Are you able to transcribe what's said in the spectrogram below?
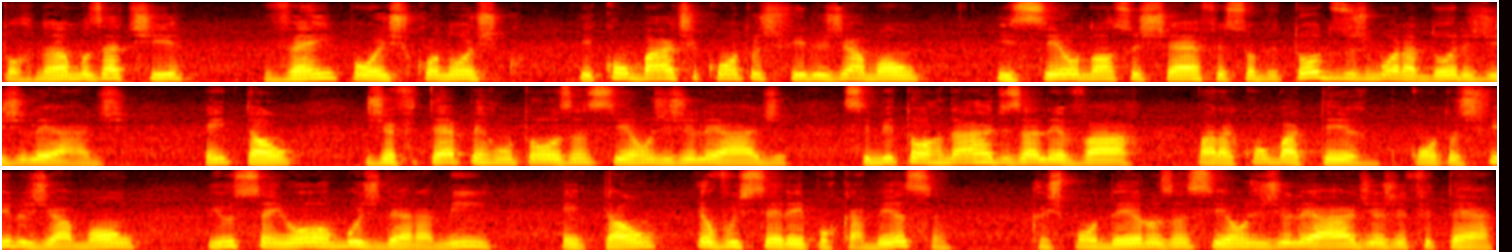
tornamos a ti. Vem, pois, conosco e combate contra os filhos de Amon, e sê o nosso chefe sobre todos os moradores de Gileade. Então Jefté perguntou aos anciãos de Gileade: Se me tornardes a levar para combater contra os filhos de Amon, e o Senhor vos der a mim, então eu vos serei por cabeça? Responderam os anciãos de Gileade a Jefté:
